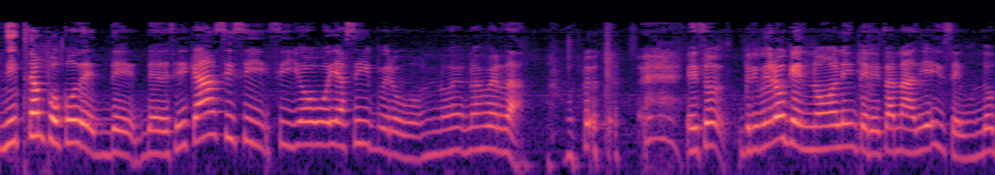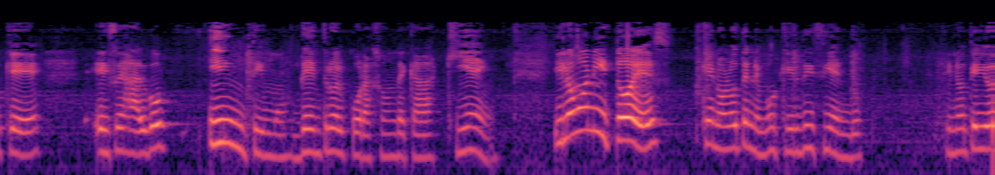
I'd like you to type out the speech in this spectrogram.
Ni tampoco de, de, decir que, ah, sí, sí, sí, yo voy así, pero no, no es verdad. eso, primero que no le interesa a nadie y segundo que eso es algo íntimo dentro del corazón de cada quien. Y lo bonito es que no lo tenemos que ir diciendo, sino que yo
